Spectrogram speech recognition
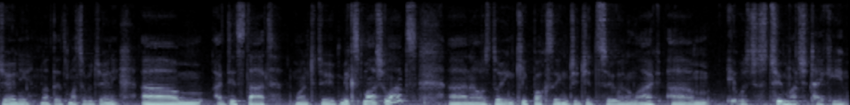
journey, not that it's much of a journey, um, I did start wanting to do mixed martial arts, uh, and I was doing kickboxing, jiu-jitsu, and the like. Um, it was just too much to take in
